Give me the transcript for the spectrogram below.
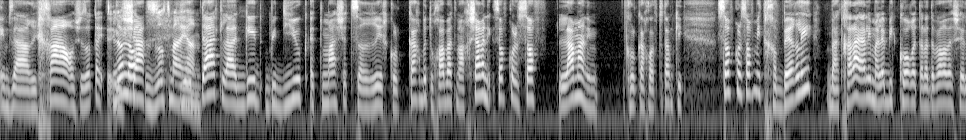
אם זה העריכה או שזאת לא, האישה. לא, לא, זאת מעיין. יודעת להגיד בדיוק את מה שצריך, כל כך בטוחה בעצמה. עכשיו אני, סוף כל סוף, למה אני כל כך אוהבת אותם? כי סוף כל סוף מתחבר לי. בהתחלה היה לי מלא ביקורת על הדבר הזה של...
